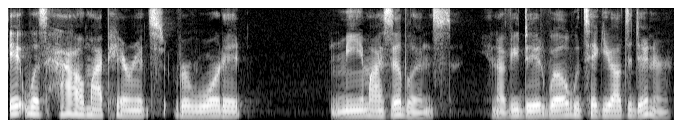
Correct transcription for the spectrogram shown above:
it was how my parents rewarded me and my siblings. You know, if you did well, we'd take you out to dinner.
